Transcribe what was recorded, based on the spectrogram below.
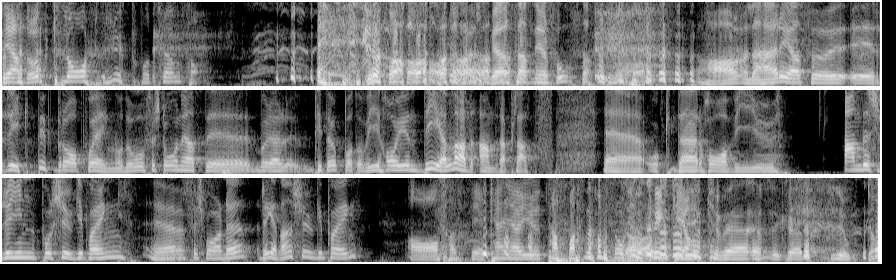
det är ändå ett klart ryck mot Svensson. Vi har satt ner foten. Ja, men det här är alltså eh, riktigt bra poäng och då förstår ni att det börjar titta uppåt. Och vi har ju en delad andra plats eh, och där har vi ju Anders Ryn på 20 poäng, eh, försvarande. Redan 20 poäng. Ja, fast det kan jag ju tappa snabbt också tänker jag. Ikväll, efter ikväll 14.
